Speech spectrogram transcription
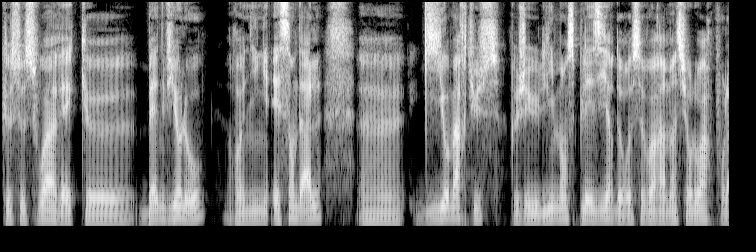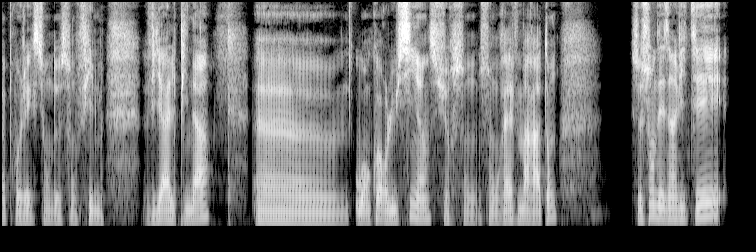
que ce soit avec euh, Ben Violo, Running et Sandal, Guillaume Artus, que j'ai eu l'immense plaisir de recevoir à Main-sur-Loire pour la projection de son film Via Alpina, ou encore Lucie hein, sur son, son rêve marathon. Ce sont des invités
